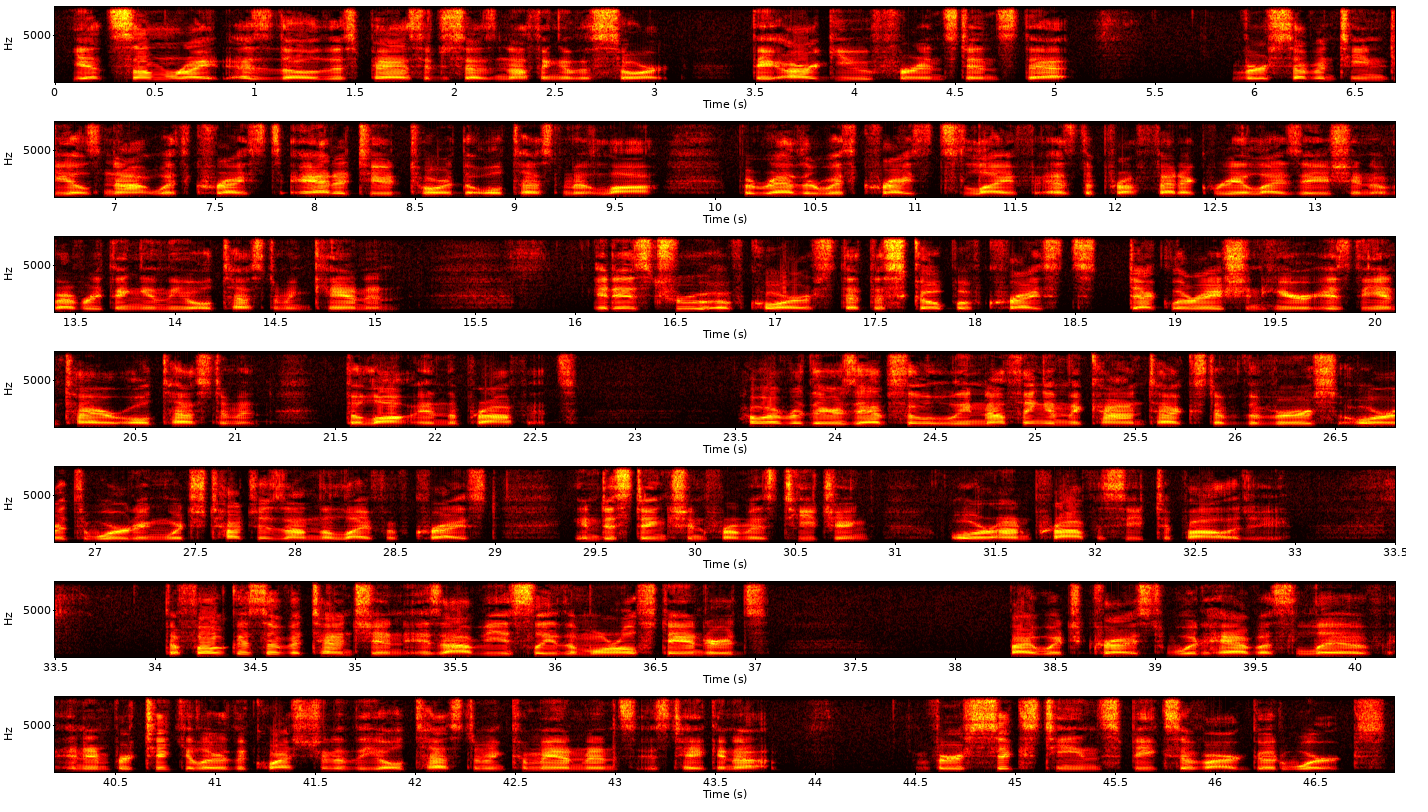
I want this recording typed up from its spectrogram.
Yet some write as though this passage says nothing of the sort. They argue, for instance, that verse 17 deals not with Christ's attitude toward the Old Testament law, but rather with Christ's life as the prophetic realization of everything in the Old Testament canon. It is true, of course, that the scope of Christ's declaration here is the entire Old Testament, the law and the prophets. However, there is absolutely nothing in the context of the verse or its wording which touches on the life of Christ, in distinction from his teaching, or on prophecy typology. The focus of attention is obviously the moral standards by which Christ would have us live, and in particular, the question of the Old Testament commandments is taken up. Verse 16 speaks of our good works.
